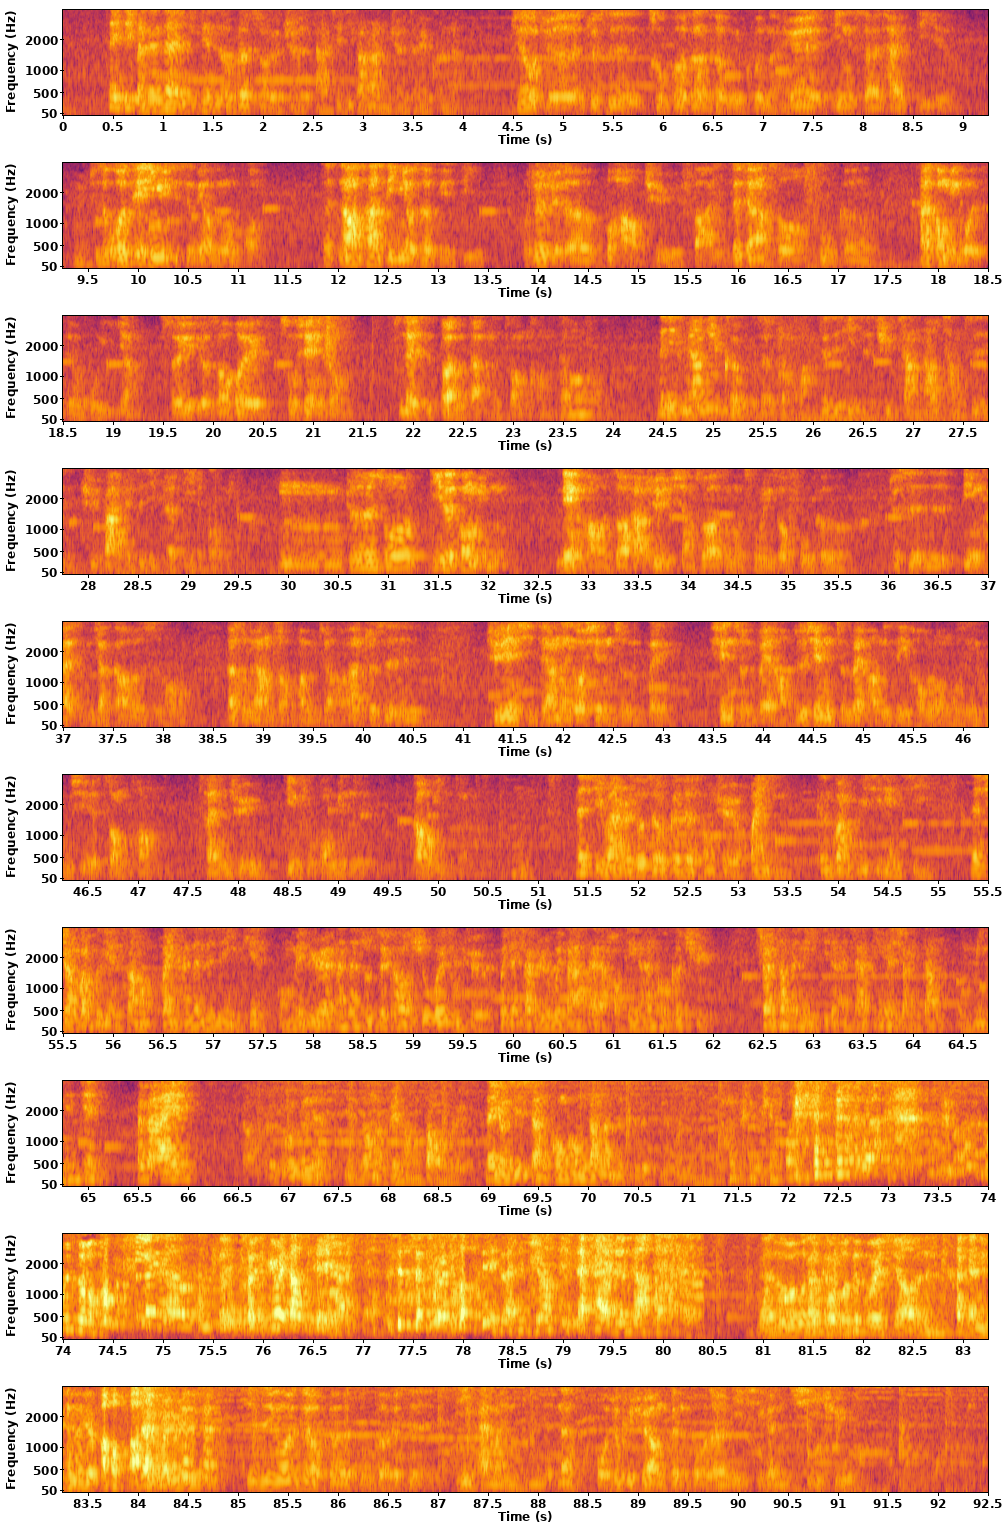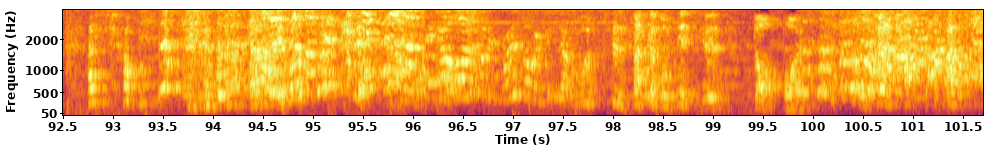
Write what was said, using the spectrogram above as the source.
那你自己本身在练这首歌的时候，有觉得哪些地方让你觉得特别困难吗？其实我觉得就是主歌真的特别困难，因为音实在太低了。嗯，就是我自己的音域其实没有那么广，但然后它的低音又特别低，我就会觉得不好去发音。再加上说副歌，它的共鸣位置又不一样，所以有时候会出现一种类似断档的状况。哦，那你怎么样去克服这个状况？就是一直去唱，然后尝试去发掘自己比较低的共鸣。嗯，就是说低的共鸣练好了之后，还要去想说要怎么处理做副歌，就是音开始比较高的时候，要怎么样转换比较好？那就是去练习怎样能够先准备，先准备好，就是先准备好你自己喉咙或是你呼吸的状况，才能去应付后面的高音这样子。嗯，那喜欢耳朵这首歌的同学，欢迎跟冠虎一起练习。那喜欢冠虎的演唱，欢迎按赞这支影片。我们每个月按赞数最高的十五位同学，会在下个月为大家带来好听的安口歌曲。喜欢唱的你，记得按下订阅的小铃铛。我们明天见，拜拜。耳朵真的演唱的非常的到位。那尤其像空空荡荡这四个字，为什么放在里面换？为什么？之前你可以到这里来，之前你可以到这里来，你不要自己在看着他。我是我是我我是不会笑，但是他感觉可能就爆发。对，会有其实因为这首歌的主歌就是音还蛮低的，那我就必须要用更多的力气跟气去。他笑。为什么？你看我说你不会受影响？不是，他在我面前抖。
